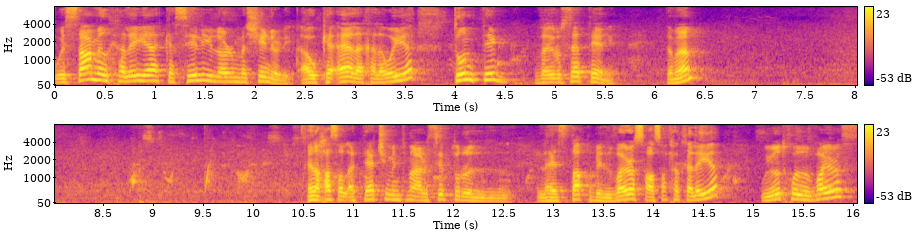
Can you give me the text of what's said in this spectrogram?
ويستعمل الخليه ك cellular machinery أو كآلة خلوية تنتج فيروسات تاني. تمام؟ هنا حصل attachment مع ال receptor اللي هيستقبل الفيروس على سطح الخلية ويدخل الفيروس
